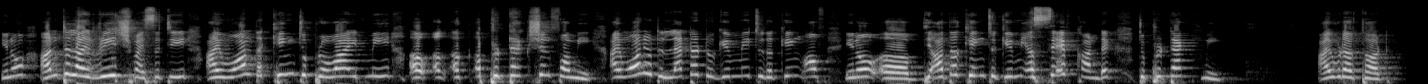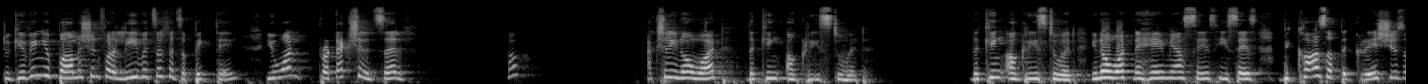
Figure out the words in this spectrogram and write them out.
You know, until I reach my city, I want the king to provide me a, a, a- protection for me. I want you to letter to give me to the king of, you know, uh, the other king to give me a safe conduct to protect me. I would have thought to giving you permission for a leave itself, it's a big thing. You want protection itself. Actually, you know what? The king agrees to it. The king agrees to it. You know what Nehemiah says? He says, Because of the gracious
